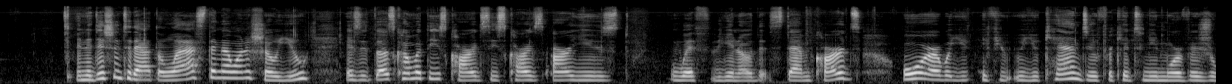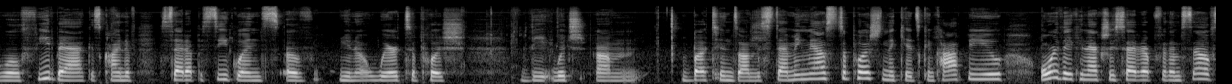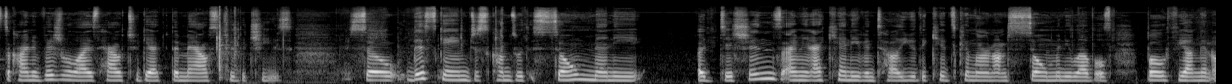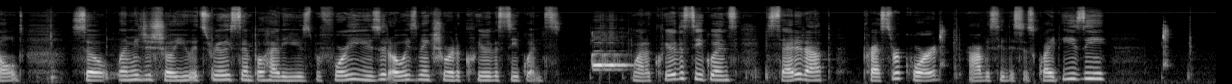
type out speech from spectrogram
in addition to that, the last thing I want to show you is it does come with these cards. These cards are used with, you know, the STEM cards or what you if you what you can do for kids who need more visual feedback is kind of set up a sequence of, you know, where to push the which um, buttons on the stemming mouse to push and the kids can copy you or they can actually set it up for themselves to kind of visualize how to get the mouse to the cheese. So this game just comes with so many additions. I mean, I can't even tell you. The kids can learn on so many levels, both young and old. So let me just show you. It's really simple how to use. Before you use it, always make sure to clear the sequence. You want to clear the sequence, set it up, press record. Obviously, this is quite easy.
